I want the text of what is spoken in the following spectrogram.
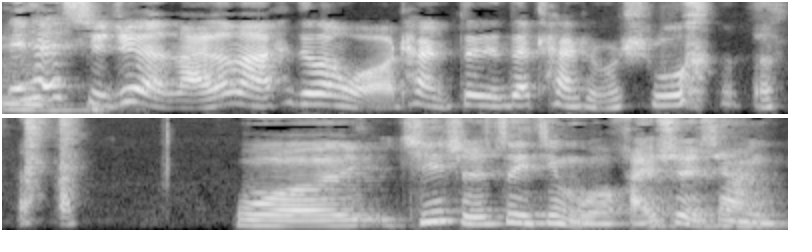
那天许志远来了嘛，他就问我看最近在看什么书。我其实最近我还是像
